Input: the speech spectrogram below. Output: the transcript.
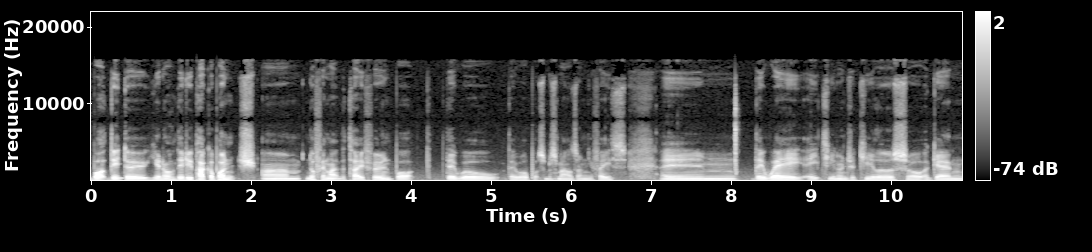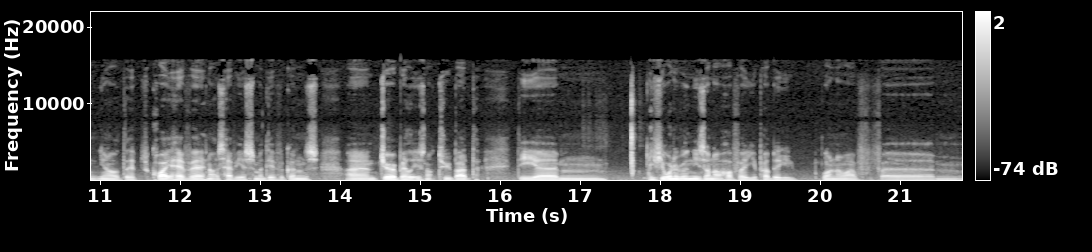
But they do, you know, they do pack a punch. Um, nothing like the typhoon, but they will they will put some smiles on your face. Um, they weigh 1800 kilos, so again, you know they're quite heavy, not as heavy as some of the other guns. Um, durability is not too bad. The um, if you want to run these on a hover, you probably want to have um,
